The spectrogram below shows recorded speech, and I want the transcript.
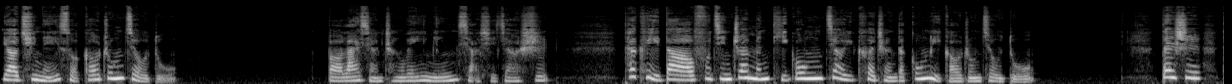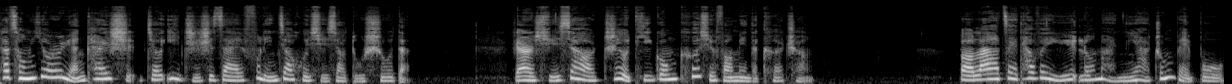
要去哪所高中就读。宝拉想成为一名小学教师，她可以到附近专门提供教育课程的公立高中就读。但是他从幼儿园开始就一直是在富林教会学校读书的。然而学校只有提供科学方面的课程。宝拉在他位于罗马尼亚中北部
